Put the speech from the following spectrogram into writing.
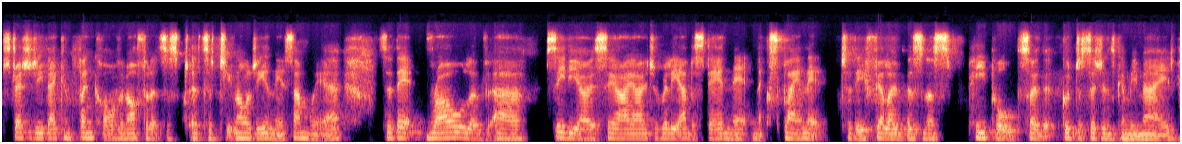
strategy they can think of, and often it's a, it's a technology in there somewhere. So that role of uh, CDO, CIO to really understand that and explain that to their fellow business people so that good decisions can be made.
